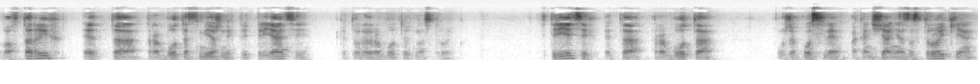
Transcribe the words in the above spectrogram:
Во-вторых, это работа смежных предприятий, которые работают на стройку. В-третьих, это работа уже после окончания застройки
